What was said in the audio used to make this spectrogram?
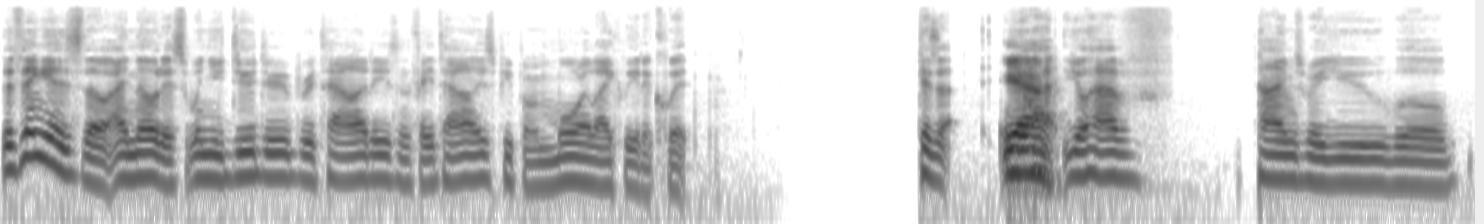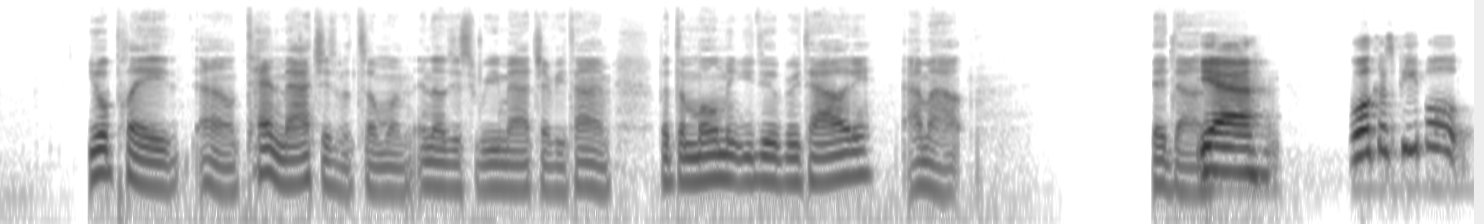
The thing is, though, I notice when you do do brutalities and fatalities, people are more likely to quit. Because Yeah, you'll have times where you will you'll play I don't know ten matches with someone and they'll just rematch every time. But the moment you do brutality, I'm out. They're done. yeah. Well, because people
